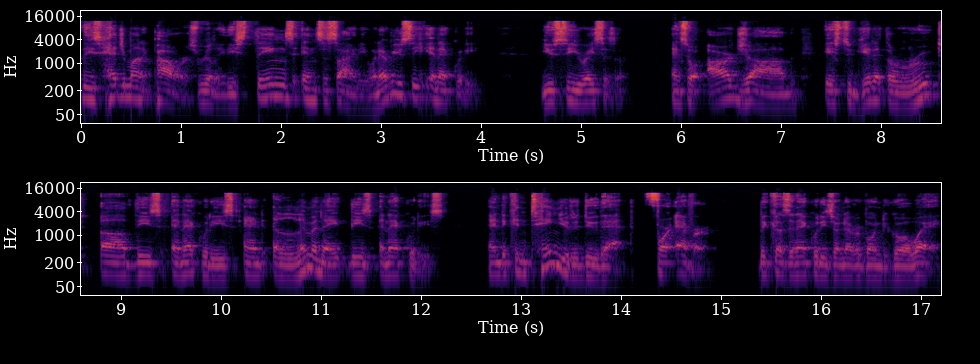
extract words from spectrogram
these hegemonic powers, really, these things in society. Whenever you see inequity, you see racism. And so our job is to get at the root of these inequities and eliminate these inequities and to continue to do that forever because inequities are never going to go away.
